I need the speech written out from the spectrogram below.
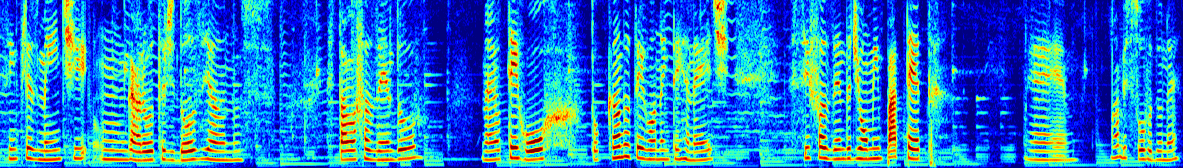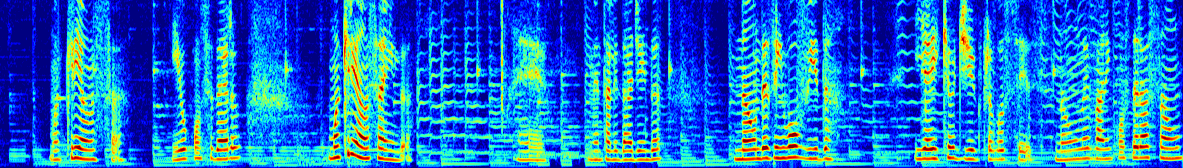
Simplesmente um garoto de 12 anos estava fazendo né, o terror, tocando o terror na internet, se fazendo de homem pateta. É um absurdo, né? Uma criança. Eu considero uma criança ainda. É, mentalidade ainda não desenvolvida. E aí que eu digo para vocês, não levarem em consideração.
